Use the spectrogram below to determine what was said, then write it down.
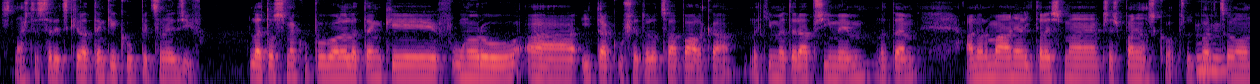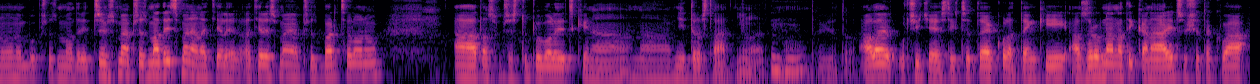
snažte se vždycky letenky koupit co nejdřív. Letos jsme kupovali letenky v únoru a i tak už je to docela pálka. Letíme teda přímým letem a normálně lítali jsme přes Španělsko, přes mm-hmm. Barcelonu nebo přes Madrid. Přes, jsme, přes Madrid jsme neletěli, letěli jsme přes Barcelonu a tam jsme přestupovali vždycky na, na vnitrostátní let. Mm-hmm. No, mhm. takže to. Ale určitě, jestli chcete jako letenky a zrovna na ty Kanáry, což je taková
